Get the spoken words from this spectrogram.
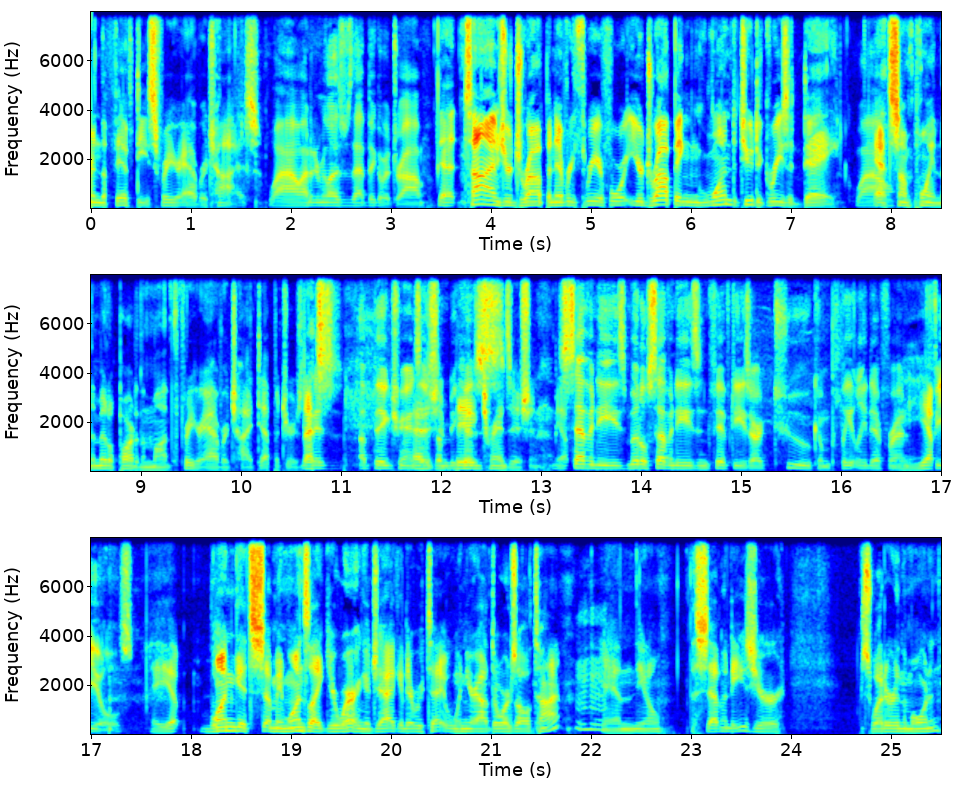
in the 50s for your average highs. Wow, I didn't realize it was that big of a drop. At times, you're dropping every three or four. You're dropping one to two degrees a day Wow. at some point in the middle part of the month for your average high temperatures. That That's is a big that is transition a big transition. Yep. 70s, middle 70s, and 50s are two completely different Yep. feels. Yep. One gets. I mean, one's like you're wearing a jacket every time when you're outdoors all the time, Mm-hmm. and you know the 70s, you're sweater in the morning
